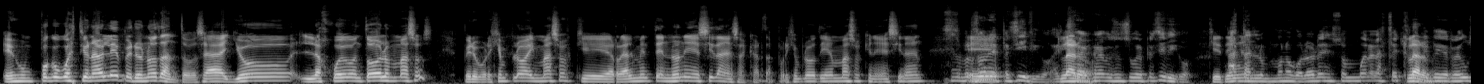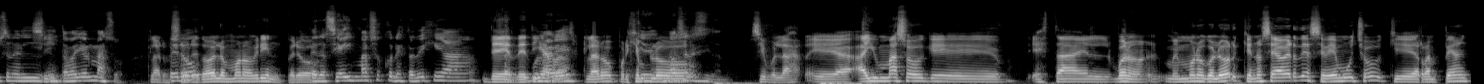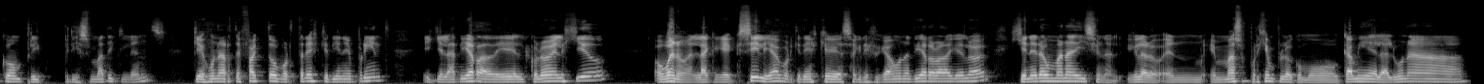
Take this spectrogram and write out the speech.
es, un poco cuestionable, pero no tanto. O sea, yo la juego en todos los mazos, pero por ejemplo hay mazos que realmente no necesitan esas cartas. Por ejemplo, tienen mazos que necesitan... Son eh, específicos, hay claro, que son súper específicos. Hasta los monocolores son buenas las fetch porque te reducen el tamaño del mazo. Claro, sobre todo en los mono green, pero... Pero si hay mazos con estrategia... De, de tierras, claro, por ejemplo... No se necesitan. Sí, pues eh, hay un mazo que está el... Bueno, en monocolor, que no sea verde, se ve mucho, que rampean con Prismatic Lens, que es un artefacto por 3 que tiene print y que la tierra del color elegido, o bueno, la que exilia, porque tienes que sacrificar una tierra para que lo haga, genera un mana adicional. Y claro, en, en mazos, por ejemplo, como Kami de la Luna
